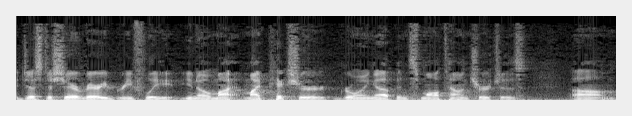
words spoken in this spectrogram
just to share very briefly, you know, my, my picture growing up in small town churches, um,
